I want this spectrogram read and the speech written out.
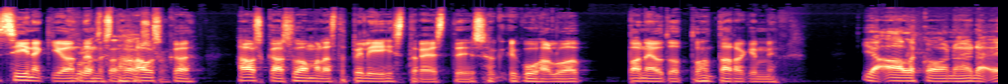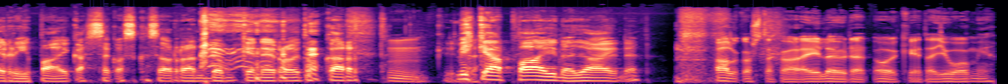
siinäkin on Kuulostaa tämmöistä hauskaa. hauskaa, hauskaa suomalaista pelihistoriasta, jos joku haluaa paneutua tuohon tarkemmin. Ja alko on aina eri paikassa, koska se on random generoitu kartta. Mm. Kyllä. Mikä painajainen? Alkostakaan ei löydä oikeita juomia.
